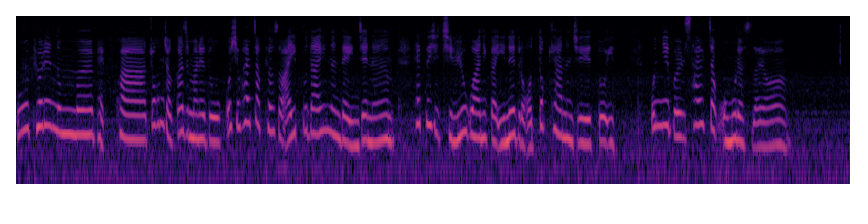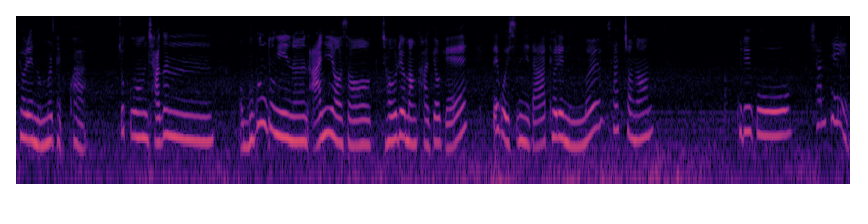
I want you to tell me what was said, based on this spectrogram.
그리고 별의 눈물 백화 조금 전까지만 해도 꽃이 활짝 펴서 아 이쁘다 했는데 이제는 햇빛이 지려고 하니까 이네들 어떻게 하는지 또 이 꽃잎을 살짝 오므렸어요. 별의 눈물 백화 조금 작은 어, 묵은둥이는 아니어서 저렴한 가격에 빼고 있습니다. 별의 눈물 4,000원 그리고 샴페인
